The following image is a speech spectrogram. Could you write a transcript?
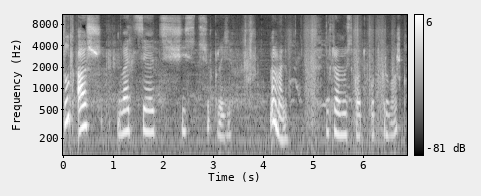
Тут аж 26 сюрпризів. Нормально. Відкриваємо ось така відкривашка.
